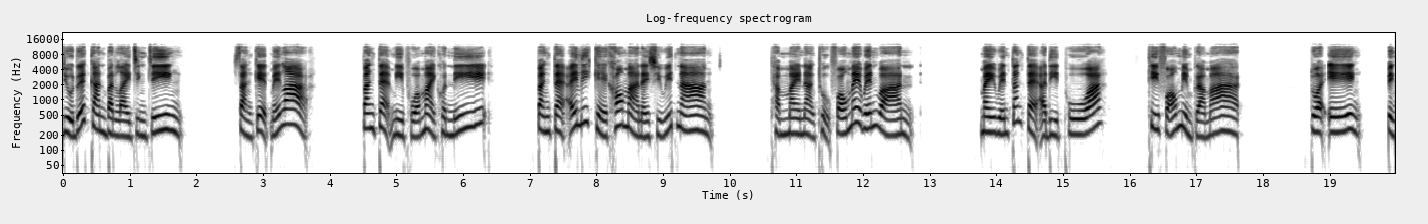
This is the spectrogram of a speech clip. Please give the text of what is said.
อยู่ด้วยกันบรรลัยจริง ๆ สังเกตไหมล่ะ ตั้งแต่มีผัวใหม่คนนี้ตั้งแต่ไอ้ลิเกเข้ามาในชีวิตนางทำไมนางถูกฟ้องไม่เว้นวัน ไม่เว้นตั้งแต่อดีตผัว ที่ฟ้องหมิ่นประมาท ตัวเองเป็น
